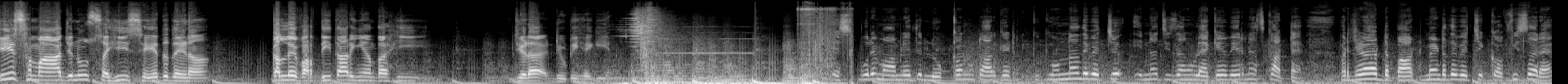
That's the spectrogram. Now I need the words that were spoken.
ਕੀ ਸਮਾਜ ਨੂੰ ਸਹੀ ਸੇਧ ਦੇਣਾ ਕੱਲੇ ਵਰਦੀਧਾਰੀਆਂ ਦਾ ਹੀ ਜਿਹੜਾ ਡਿਊਟੀ ਹੈਗੀ ਆ? ਇਸ ਪੂਰੇ ਮਾਮਲੇ ਤੇ ਲੋਕਾਂ ਨੂੰ ਟਾਰਗੇਟ ਕਿਉਂਕਿ ਉਹਨਾਂ ਦੇ ਵਿੱਚ ਇਹਨਾਂ ਚੀਜ਼ਾਂ ਨੂੰ ਲੈ ਕੇ ਅਵੇਅਰਨੈਸ ਘੱਟ ਹੈ। ਪਰ ਜਿਹੜਾ ਡਿਪਾਰਟਮੈਂਟ ਦੇ ਵਿੱਚ ਇੱਕ ਅਫੀਸਰ ਹੈ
